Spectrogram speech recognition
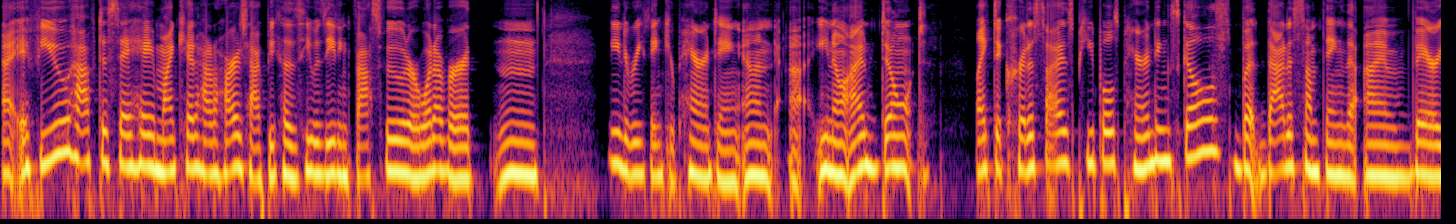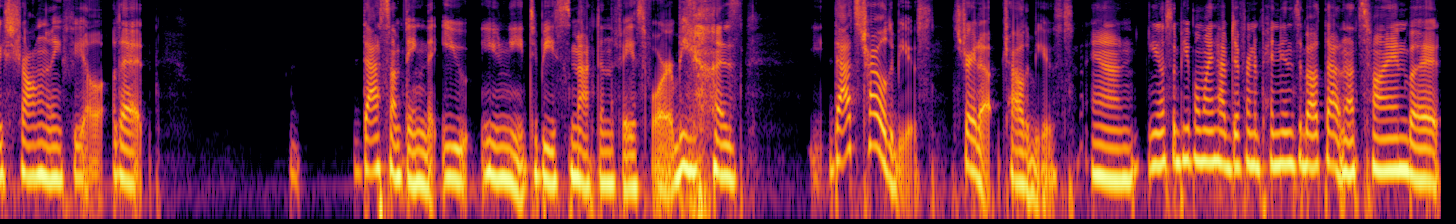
Uh, if you have to say, "Hey, my kid had a heart attack because he was eating fast food or whatever," mm, you need to rethink your parenting. And uh, you know, I don't like to criticize people's parenting skills, but that is something that I very strongly feel that that's something that you you need to be smacked in the face for because that's child abuse straight up child abuse. And you know some people might have different opinions about that and that's fine but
